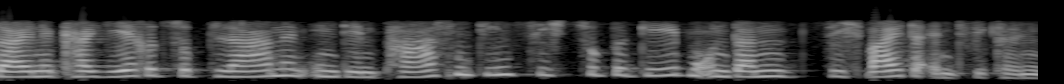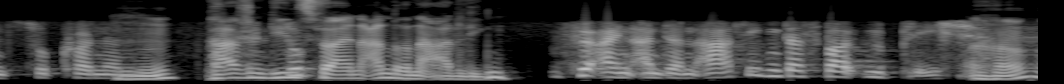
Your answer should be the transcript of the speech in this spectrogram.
seine Karriere zu planen, in den Pagendienst sich zu begeben und dann sich weiterentwickeln zu können. Hm? Pagendienst für einen anderen Adligen. Für einen anderen Adligen, das war üblich. Aha.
